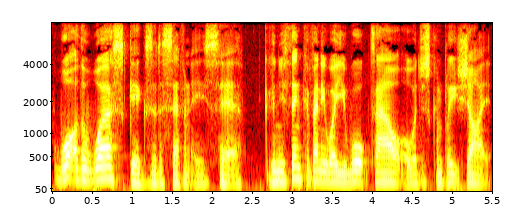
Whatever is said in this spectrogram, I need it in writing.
What are the worst gigs of the 70s here? Can you think of any where you walked out or were just complete shite?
